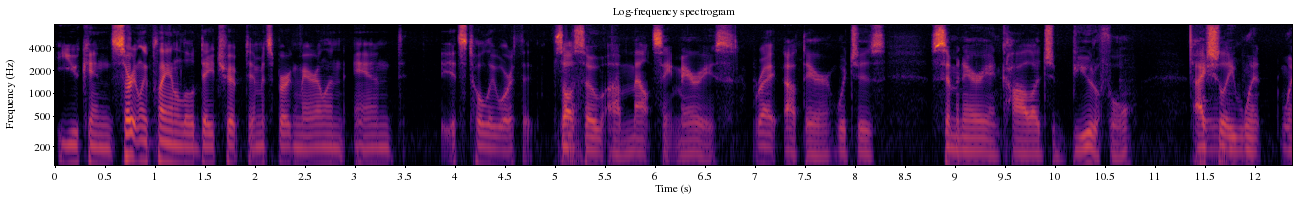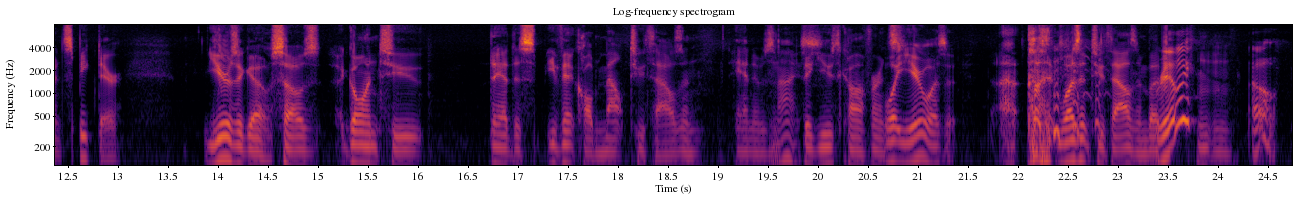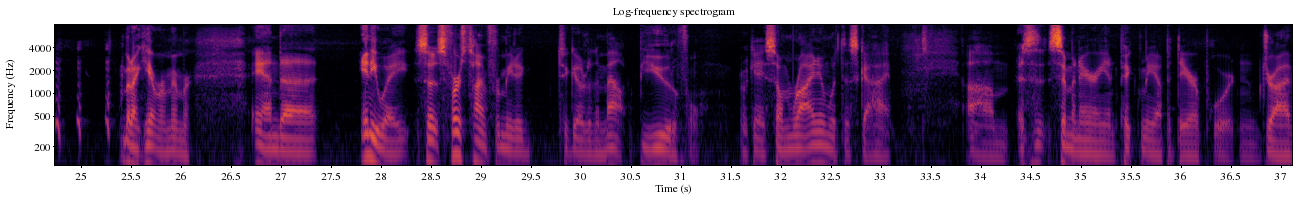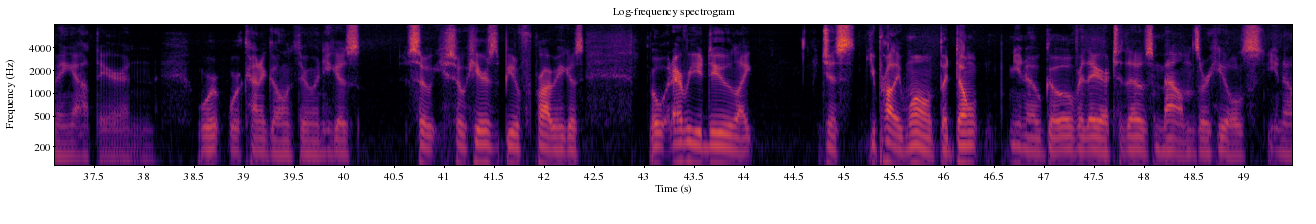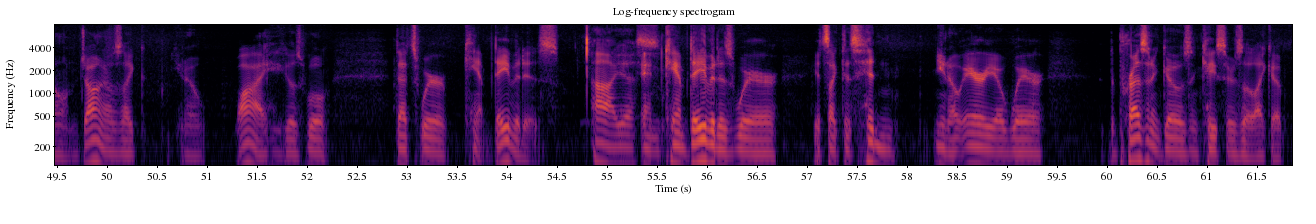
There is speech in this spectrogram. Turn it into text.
you can certainly plan a little day trip to Emmitsburg, Maryland, and it's totally worth it. It's also um, Mount St. Mary's right. out there, which is seminary and college, beautiful. I actually went went speak there years ago. So I was going to. They had this event called Mount 2000, and it was Nice. a big youth conference. What year was it? it wasn't 2000, but Really? Oh, but I can't remember. And uh, anyway, so it's first time for me to to go to the Mount. Beautiful. Okay, so I'm riding with this guy, um, a seminarian, picked me up at the airport and driving out there, and we're we're kind of going through, and he goes, so so here's the beautiful property. He goes, well, whatever you do, like just you probably won't, but don't you know go over there to those mountains or hills, you know. And John, I was like, you know, why? He goes, well, that's where Camp David is ah, yes. and Camp David is where it's like this hidden, you know, area where the president goes in case there's a like a,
